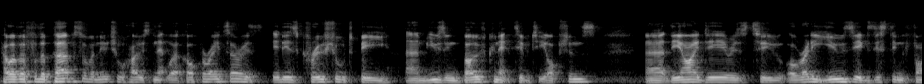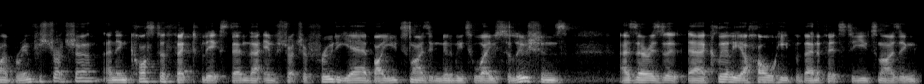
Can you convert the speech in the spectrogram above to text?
However, for the purpose of a neutral host network operator, is it is crucial to be um, using both connectivity options. Uh, the idea is to already use the existing fiber infrastructure and then cost effectively extend that infrastructure through the air by utilizing millimeter wave solutions, as there is a, uh, clearly a whole heap of benefits to utilizing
